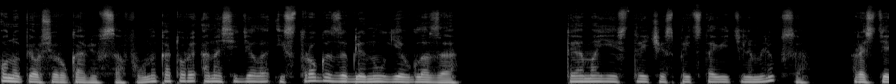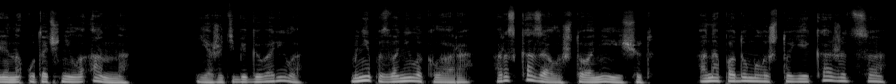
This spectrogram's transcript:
Он уперся руками в софу, на которой она сидела, и строго заглянул ей в глаза. — Ты о моей встрече с представителем люкса? — растерянно уточнила Анна. Я же тебе говорила. Мне позвонила Клара, рассказала, что они ищут. Она подумала, что ей кажется,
